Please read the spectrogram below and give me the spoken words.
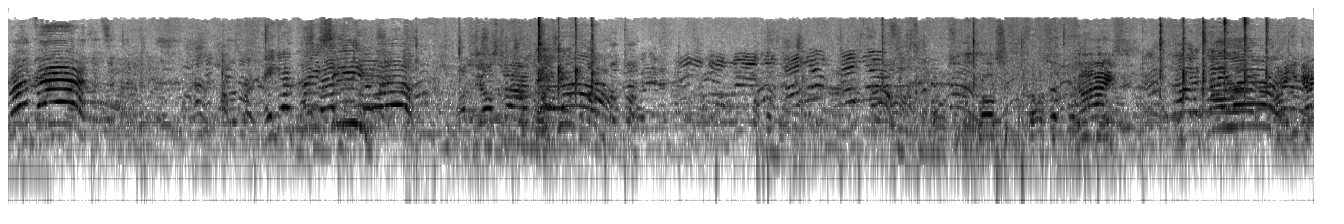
Run back! There you go, Gracie! Watch the offside. Good job! Nice. Go, you got.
